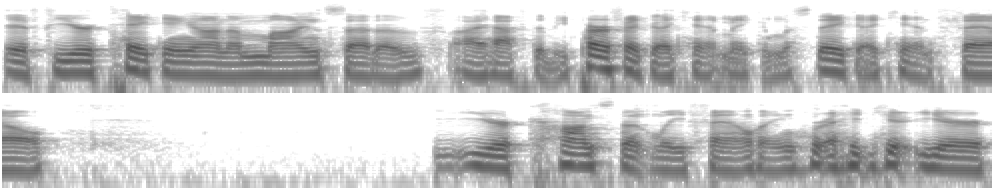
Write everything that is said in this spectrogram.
if you're taking on a mindset of I have to be perfect, I can't make a mistake, I can't fail, you're constantly failing, right? You're, you're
